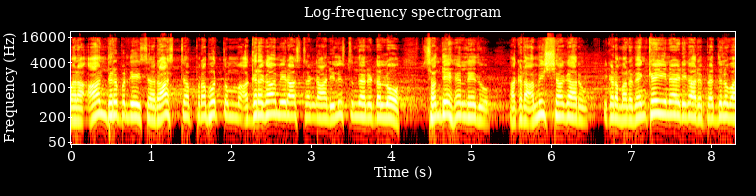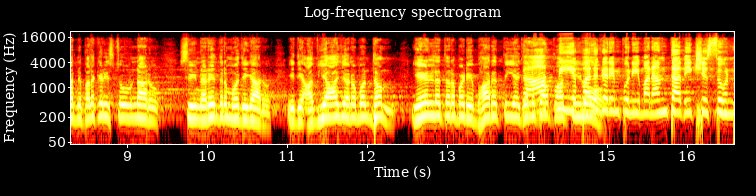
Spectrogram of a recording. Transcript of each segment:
మన ఆంధ్రప్రదేశ్ రాష్ట్ర ప్రభుత్వం అగ్రగామి రాష్ట్రంగా నిలుస్తుందనటంలో సందేహం లేదు. అక్కడ అమిత్ షా గారు ఇక్కడ మన వెంకయ్య నాయుడు గారు పెద్దలు వారిని పలకరిస్తూ ఉన్నారు శ్రీ నరేంద్ర మోదీ గారు. ఇది అవ్యాజ అనుబంధం. ఏళ్ళ తరబడి భారతీయ జనతా పార్టీలో పలకరింపుని మనంతా వీక్షిస్తూ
